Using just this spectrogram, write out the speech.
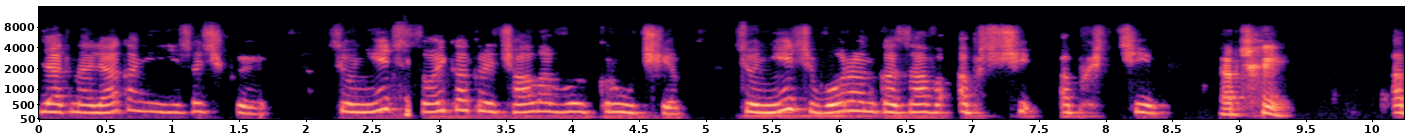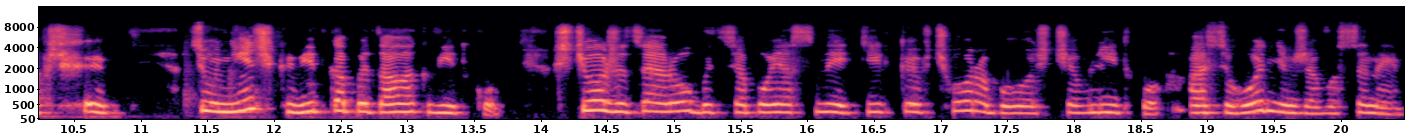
як налякані їжачки. Всю ніч сойка кричала в кручі. Всю ніч ворон казав апщі, апщі, Апчхи. апщхи. Всю ніч квітка питала квітку. Що ж це робиться, поясни, тільки вчора було ще влітку, а сьогодні вже восени.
